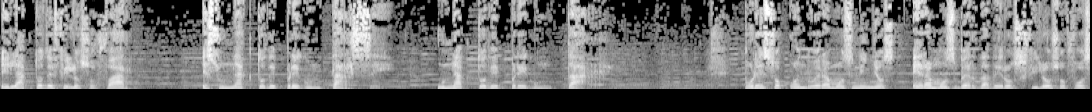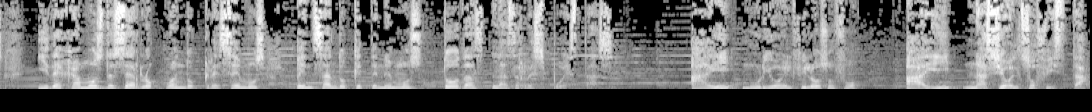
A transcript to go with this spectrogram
El acto de filosofar es un acto de preguntarse, un acto de preguntar. Por eso cuando éramos niños éramos verdaderos filósofos y dejamos de serlo cuando crecemos pensando que tenemos todas las respuestas. Ahí murió el filósofo, ahí nació el sofista.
